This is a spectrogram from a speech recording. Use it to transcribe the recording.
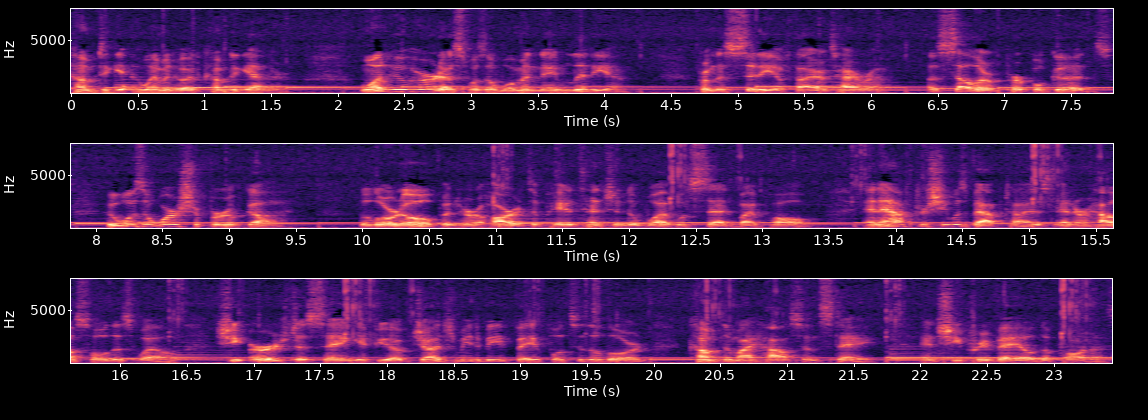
come to get women who had come together. One who heard us was a woman named Lydia, from the city of Thyatira, a seller of purple goods, who was a worshiper of God. The Lord opened her heart to pay attention to what was said by Paul. And after she was baptized, and her household as well, she urged us, saying, If you have judged me to be faithful to the Lord, come to my house and stay. And she prevailed upon us.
